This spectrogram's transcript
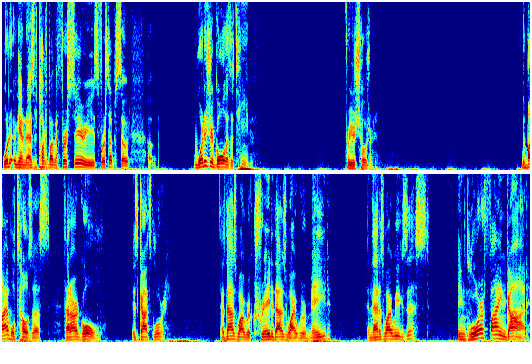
What again, as we talked about in the first series, first episode, uh, what is your goal as a team for your children? The Bible tells us that our goal is God's glory. That that is why we're created, that is why we're made, and that is why we exist. In glorifying God,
